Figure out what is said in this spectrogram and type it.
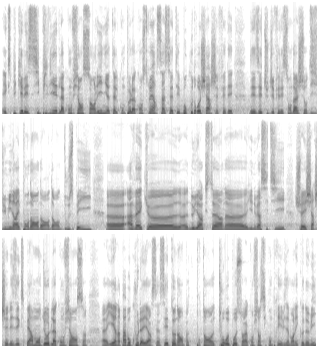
expliquer les six piliers de la confiance en ligne telle qu'on peut la construire. Ça, été beaucoup de recherches. J'ai fait des, des études, j'ai fait des sondages sur 18 000 répondants dans, dans 12 pays avec New York Stern University. Je suis allé chercher les experts mondiaux de la confiance. Il n'y en a pas beaucoup d'ailleurs, c'est assez étonnant. Pourtant, euh, tout repose sur la confiance, y compris évidemment l'économie.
